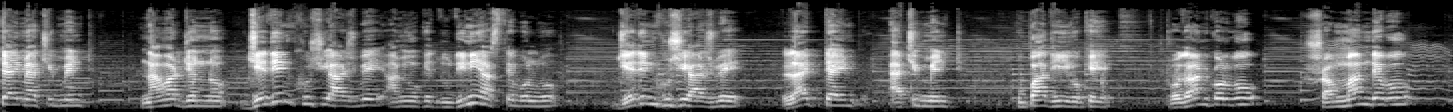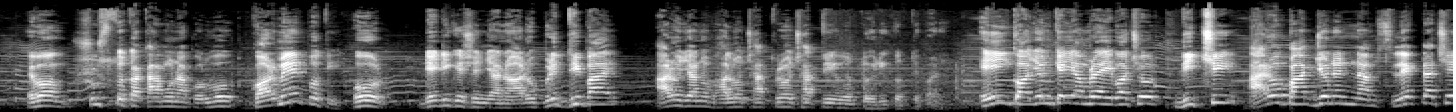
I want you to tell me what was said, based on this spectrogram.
টাইম অ্যাচিভমেন্ট নামার জন্য যেদিন খুশি আসবে, আমি ওকে দুদিনই আসতে বলব, যেদিন খুশি আসবে লাইফ টাইম অ্যাচিভমেন্ট উপাধি ওকে প্রদান করব, সম্মান দেব এবং সুস্থতা কামনা করব। কর্মের প্রতি ওর ডেডিকেশন যেন আরও বৃদ্ধি পায়, আরও যেন ভালো ছাত্র ছাত্রী ও তৈরি করতে পারে। এই কজনকেই আমরা এবছর দিচ্ছি। আরও পাঁচজনের নাম সিলেক্ট আছে।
